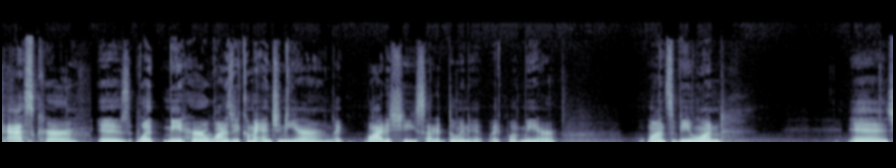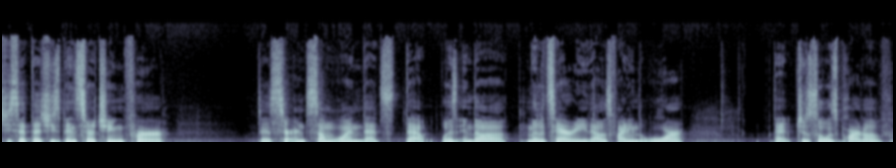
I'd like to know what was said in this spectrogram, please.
to ask her is what made her want to become an engineer. Like, why did she started doing it? Like, what made her want to be one? And she said that she's been searching for this certain someone that's that was in the military that was fighting the war that Juzo was part of.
